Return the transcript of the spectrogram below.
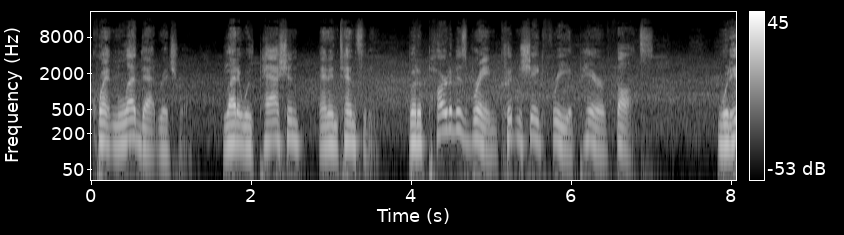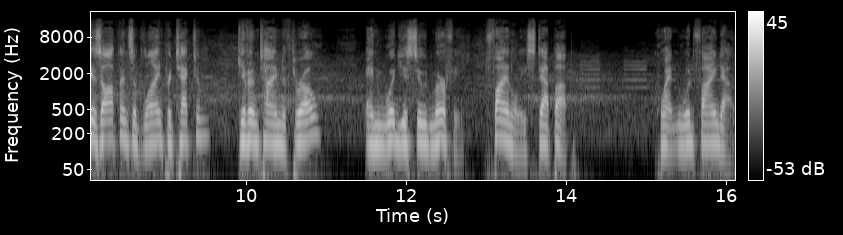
Quentin led that ritual, led it with passion and intensity, but a part of his brain couldn't shake free a pair of thoughts. Would his offensive line protect him, give him time to throw? And would Yasud Murphy finally step up? Quentin would find out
